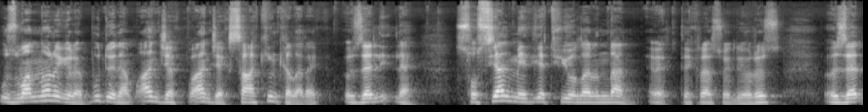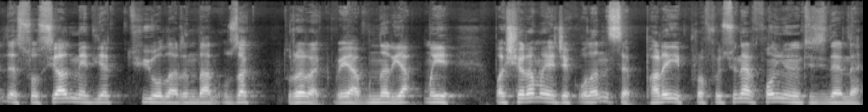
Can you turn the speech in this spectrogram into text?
Uzmanlara göre bu dönem ancak ve ancak sakin kalarak özellikle sosyal medya tüyolarından evet tekrar söylüyoruz. Özellikle sosyal medya tüyolarından uzak durarak veya bunları yapmayı başaramayacak olan ise parayı profesyonel fon yöneticilerine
